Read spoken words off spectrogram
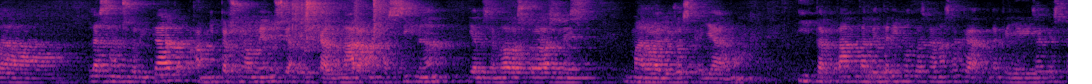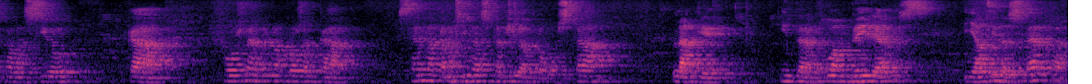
la, la sensualitat, a mi personalment, o sigui, és que el mar em fascina i em sembla de les coses més meravelloses que hi ha, no? I per tant també tenim moltes ganes de que, de que hi hagués aquesta relació que fos realment una cosa que sembla que no sigui despedida però ho està, la que interactua amb elles i ja els hi desperta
